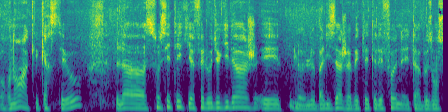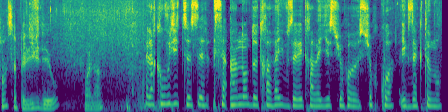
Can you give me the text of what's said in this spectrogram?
Ornans, à Carstéo. La société qui a fait l'audioguidage et le, le, balisage avec les téléphones est à Besançon, elle s'appelle Lividéo. Voilà. Alors quand vous dites c'est un an de travail, vous avez travaillé sur, euh, sur quoi exactement?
